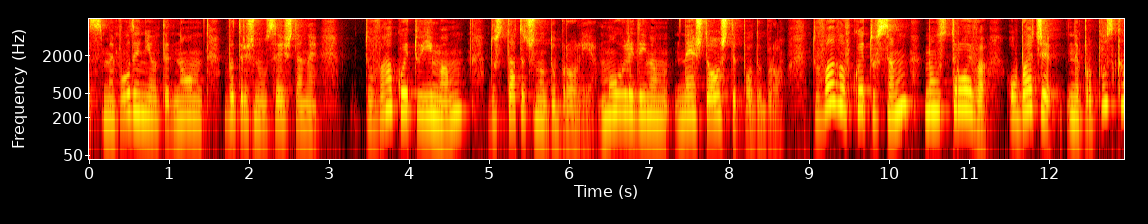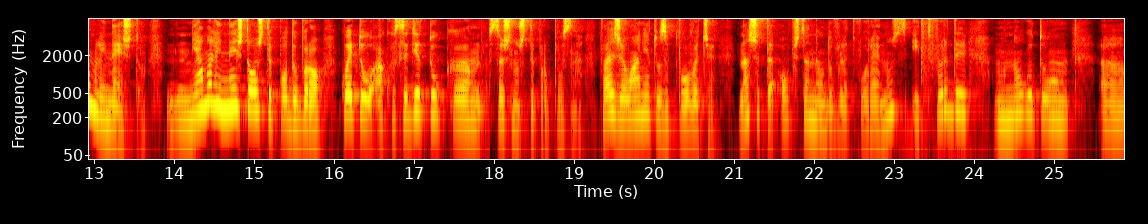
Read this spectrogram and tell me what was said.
сме водени от едно вътрешно усещане това, което имам, достатъчно добро ли е? Мога ли да имам нещо още по-добро? Това, в което съм, ме устройва. Обаче, не пропускам ли нещо? Няма ли нещо още по-добро, което ако седя тук, всъщност ще пропусна? Това е желанието за повече. Нашата обща неудовлетвореност и твърде многото а,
